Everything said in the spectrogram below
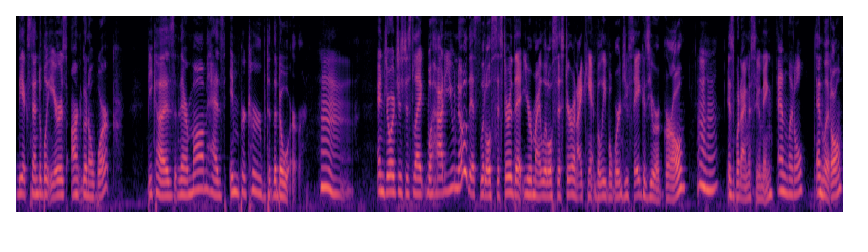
the extendable ears aren't going to work because their mom has imperturbed the door. Hmm. And George is just like, Well, how do you know this, little sister, that you're my little sister and I can't believe a word you say because you're a girl? Mm-hmm. Is what I'm assuming. And little. And little.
